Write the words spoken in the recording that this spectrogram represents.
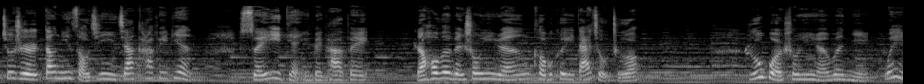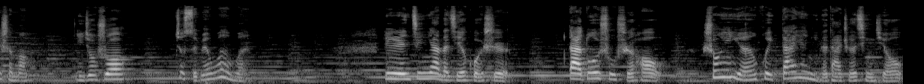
就是当你走进一家咖啡店，随意点一杯咖啡，然后问问收银员可不可以打九折。如果收银员问你为什么，你就说就随便问问。令人惊讶的结果是，大多数时候。收银员会答应你的打折请求。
